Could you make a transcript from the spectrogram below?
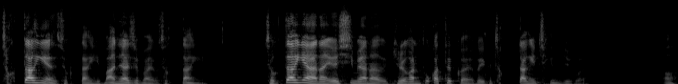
적당히 해요, 적당히. 많이 하지 말고 적당히. 적당히 하나, 열심히 하나, 결과는 똑같을 거예요. 그러니까 적당히 책임지고요. 어?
